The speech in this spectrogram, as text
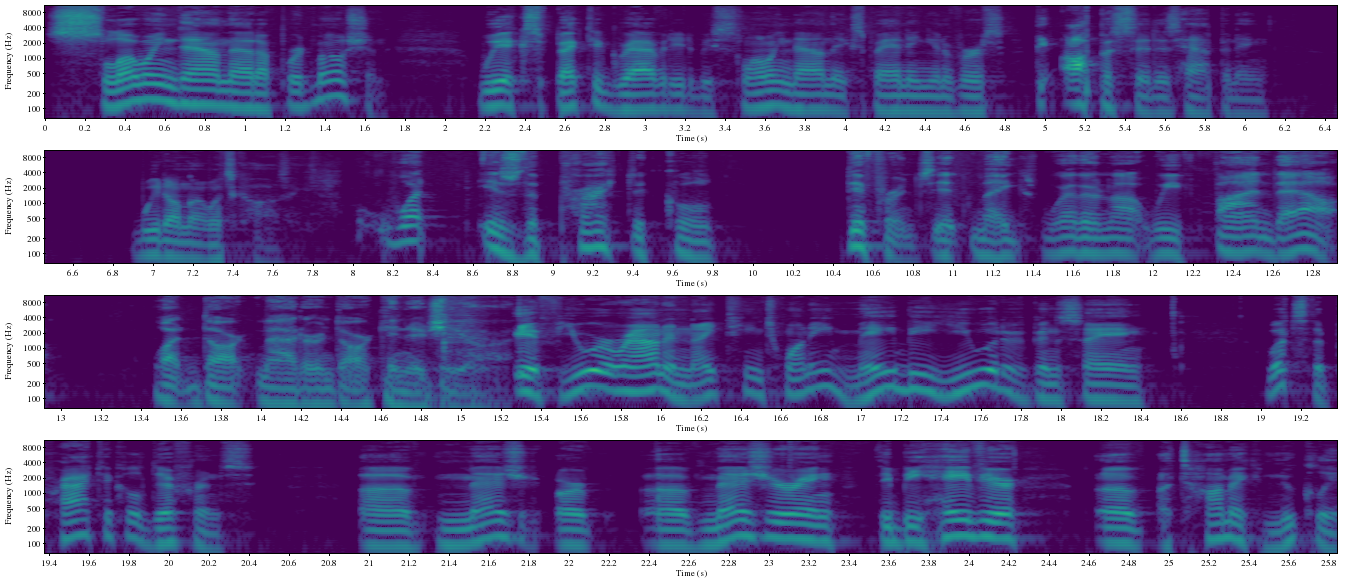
slowing down that upward motion. We expected gravity to be slowing down the expanding universe. The opposite is happening. We don't know what's causing. It. What is the practical difference it makes whether or not we find out what dark matter and dark energy are? If you were around in 1920, maybe you would have been saying, what's the practical difference of measure or of measuring the behavior of atomic nuclei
